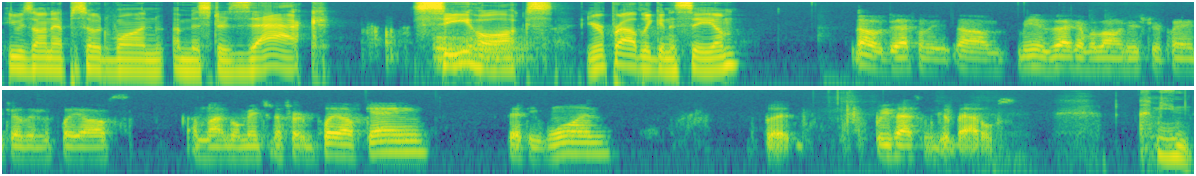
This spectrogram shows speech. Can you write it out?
he was on episode one, uh, Mr. Zack Seahawks. You're probably gonna see him. No, definitely. Um, me and Zack have a long history of playing each other in the playoffs. I'm not going to mention a certain playoff game that he won, but we've had some good battles. I mean,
